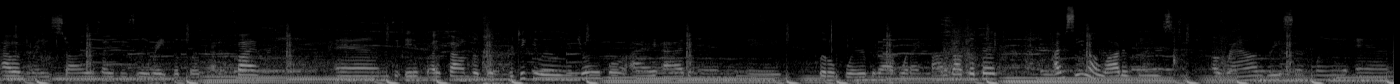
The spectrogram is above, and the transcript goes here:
however many stars. I basically rate the book out of five. And if I found the book particularly enjoyable, I add in a little blurb about what I thought about the book. I've seen a lot of these around recently, and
